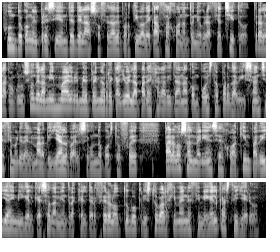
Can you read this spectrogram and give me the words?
junto con el presidente de la Sociedad Deportiva de Caza, Juan Antonio Graciachito. Tras la conclusión de la misma, el primer premio recayó en la pareja gaditana compuesta por David Sánchez y María del Mar El segundo puesto fue para los almerienses Joaquín Padilla y Miguel Quesada, mientras que el tercero lo tuvo Cristóbal Jiménez y Miguel Castillero.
